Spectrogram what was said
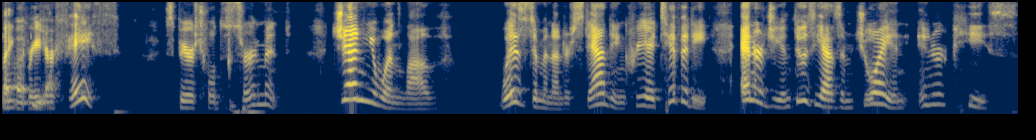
like Uh, greater yeah. faith, spiritual discernment, genuine love, wisdom and understanding, creativity, energy, enthusiasm, joy, and inner peace.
